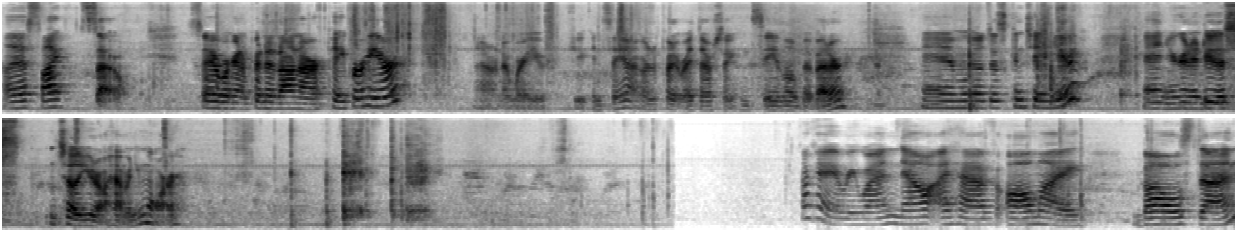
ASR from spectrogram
just like so. So we're going to put it on our paper here. I don't know where you, if you can see it. I'm going to put it right there so you can see a little bit better. And we'll just continue. And you're going to do this until you don't have any more. Okay everyone, now I have all my balls done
